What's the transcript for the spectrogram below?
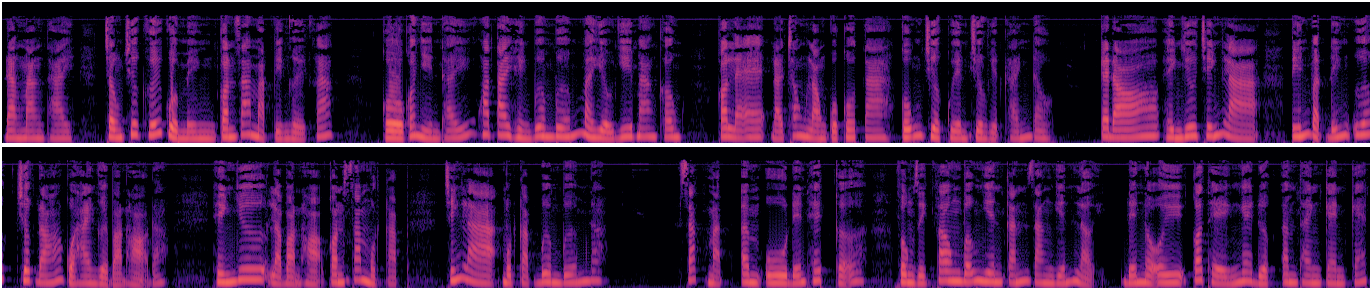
đang mang thai, chồng chưa cưới của mình còn ra mặt vì người khác. Cô có nhìn thấy hoa tay hình bươm bướm mà Hiểu Nhi mang không? Có lẽ là trong lòng của cô ta cũng chưa quyền Trường Việt Khánh đâu. Cái đó hình như chính là tín vật đính ước trước đó của hai người bọn họ đó. Hình như là bọn họ còn xăm một cặp, chính là một cặp bươm bướm đó. Sắc mặt âm u đến hết cỡ, Phùng Dịch Phong bỗng nhiên cắn răng nghiến lợi, đến nỗi có thể nghe được âm thanh ken két.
